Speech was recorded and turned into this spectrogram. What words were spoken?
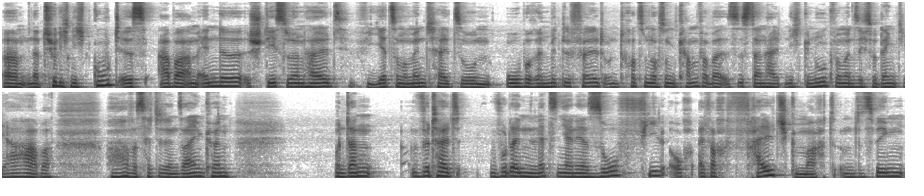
ähm, natürlich nicht gut ist, aber am Ende stehst du dann halt, wie jetzt im Moment, halt so im oberen Mittelfeld und trotzdem noch so im Kampf, aber es ist dann halt nicht genug, wenn man sich so denkt, ja, aber oh, was hätte denn sein können? Und dann wird halt, wurde in den letzten Jahren ja so viel auch einfach falsch gemacht und deswegen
